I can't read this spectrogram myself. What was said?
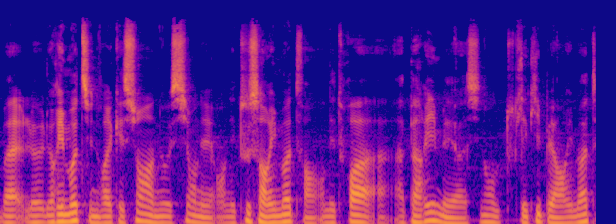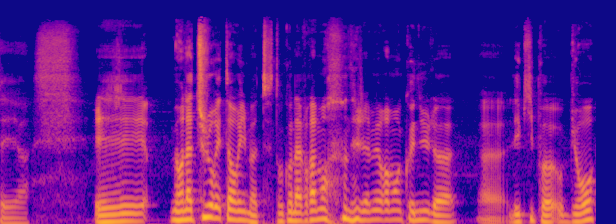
Bah, le, le, remote, c'est une vraie question. Hein. Nous aussi, on est, on est tous en remote. Enfin, on est trois à, Paris, mais sinon, toute l'équipe est en remote. Et, et mais on a toujours été en remote, donc on a vraiment, on n'a jamais vraiment connu euh, l'équipe au bureau.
